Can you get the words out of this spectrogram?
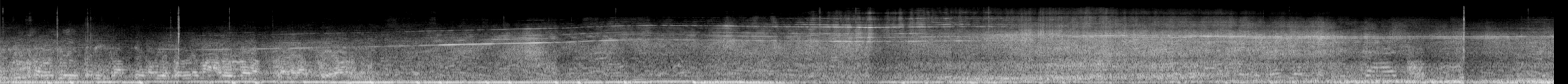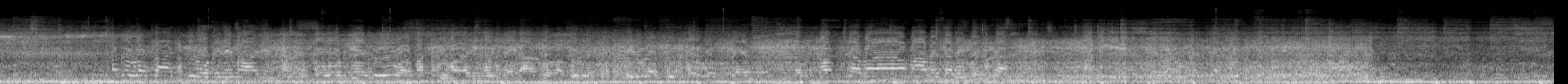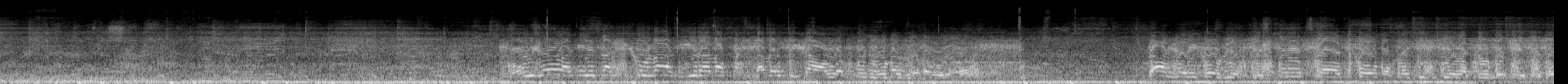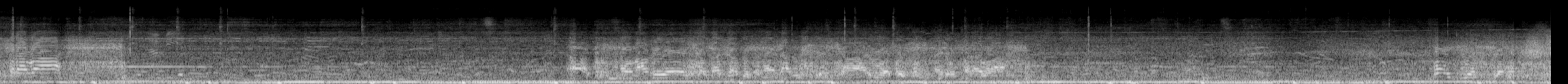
Zatáčky o minimálním poloměru a maximální možný náklon na tuhle konfiguraci s podvozkem. S klackama máme tady teďka opletiště začnu točit doprava. A přímo na věž, a tak, abych nenarušil čáru a točíme doprava. Teď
